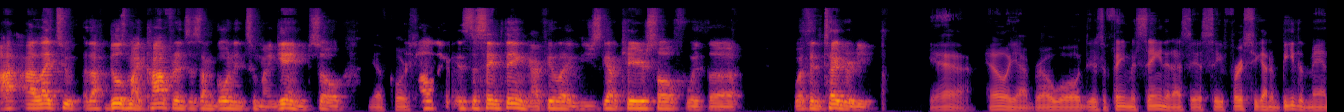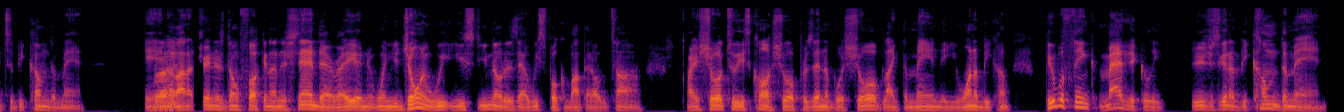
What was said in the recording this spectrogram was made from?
I, I like to that builds my confidence as I'm going into my game. So yeah, of course, you know, like, it's the same thing. I feel like you just gotta carry yourself with uh with integrity. Yeah, hell yeah, bro. Well, there's a famous saying that I say, I say first you got to be the man to become the man. And right. a lot of trainers don't fucking understand that, right? And when you join, we you, you notice that we spoke about that all the time. All right, show up to these calls, show up presentable, show up like the man that you want to become. People think magically you're just gonna become the man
